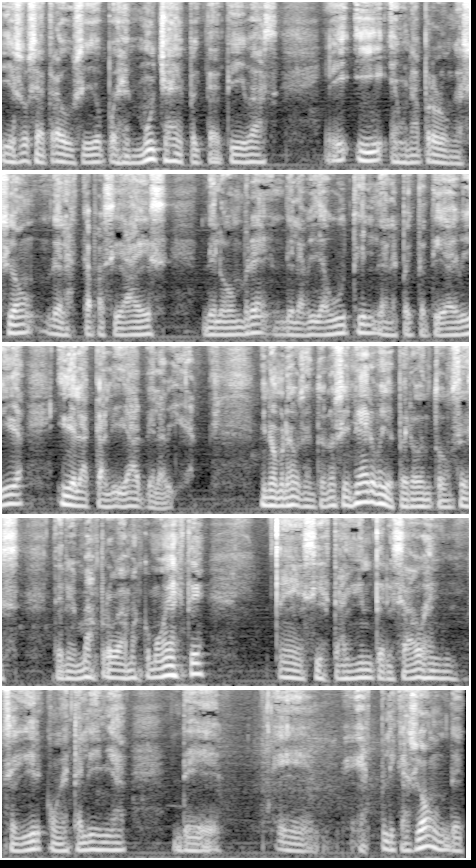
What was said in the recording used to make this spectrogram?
y eso se ha traducido pues en muchas expectativas y, en una prolongación de las capacidades del hombre, de la vida útil, de la expectativa de vida y de la calidad de la vida. Mi nombre es José Antonio Cisneros y espero entonces tener más programas como este. Eh, si están interesados en seguir con esta línea de eh, explicación, de,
